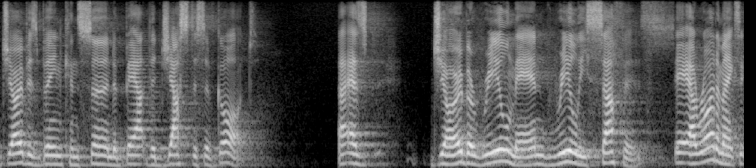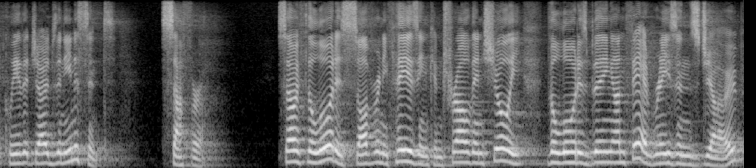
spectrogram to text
Job has been concerned about the justice of God. Uh, as Job, a real man, really suffers. Our writer makes it clear that Job's an innocent sufferer. So, if the Lord is sovereign, if he is in control, then surely the Lord is being unfair, reasons Job.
